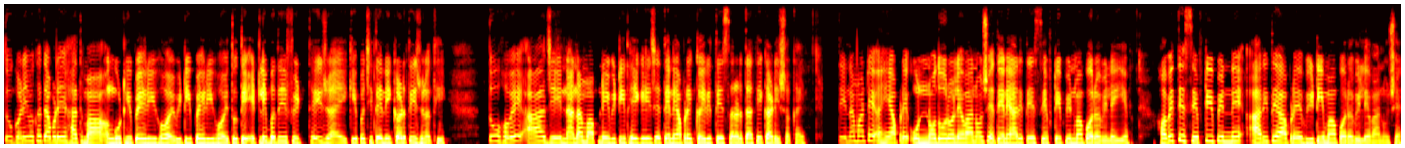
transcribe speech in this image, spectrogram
તો ઘણી વખત આપણે હાથમાં અંગૂઠી પહેરી હોય, વીંટી પહેરી હોય, તો તે એટલી બધી ફિટ થઈ જાય કે પછી તે નીકળતી જ નથી. તો હવે આ જે નાના માપની વીટી થઈ ગઈ છે, તેને આપણે કઈ રીતે સરળતાથી કાઢી શકાય? તેના માટે અહીં આપણે ઊનનો દોરો લેવાનો છે, તેને આ રીતે સેફટી પિનમાં પરવી લઈએ. હવે તે સેફટી પિનને આ રીતે આપણે વીંટીમાં પરવી લેવાનું છે.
